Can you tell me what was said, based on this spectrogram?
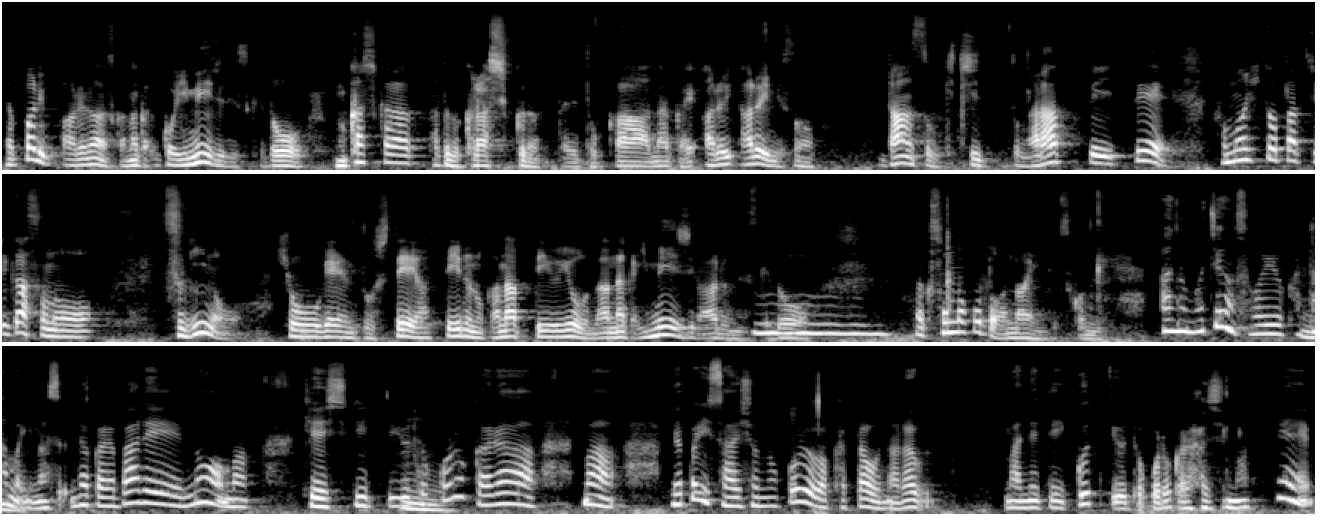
やっぱりあれなんですか？なんかこうイメージですけど昔から例えばクラシックだったりとかなんかあるある意味そのダンスをきちっと習っていてその人たちがその次の表現としてやっているのかなっていうようななんかイメージがあるんですけどなんかそんなことはないんですかね？あのもちろんそういう方もいます。うん、だからバレエの、まあ、形式っていうところから、うん、まあ、やっぱり最初の頃は型を習う真似ていくっていうところから始まって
